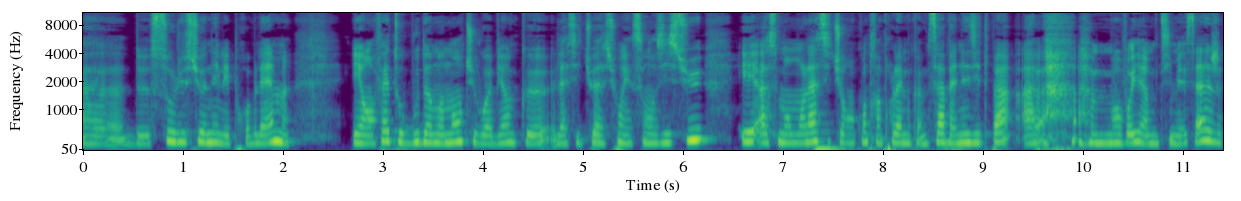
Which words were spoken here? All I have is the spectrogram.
euh, de solutionner les problèmes. Et en fait, au bout d'un moment, tu vois bien que la situation est sans issue. Et à ce moment-là, si tu rencontres un problème comme ça, bah, n'hésite pas à, m'envoyer un petit message,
